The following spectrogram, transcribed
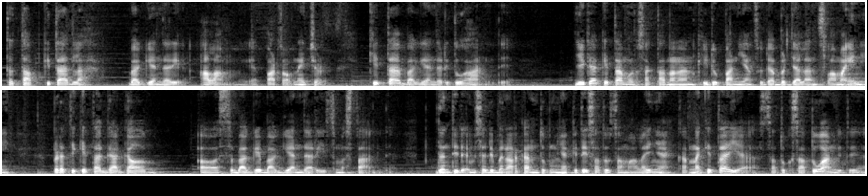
tetap kita adalah bagian dari alam, ya, part of nature. Kita bagian dari Tuhan, gitu ya. Jika kita merusak tatanan kehidupan yang sudah berjalan selama ini, berarti kita gagal uh, sebagai bagian dari semesta, gitu ya. Dan tidak bisa dibenarkan untuk menyakiti satu sama lainnya, karena kita ya satu kesatuan, gitu ya.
